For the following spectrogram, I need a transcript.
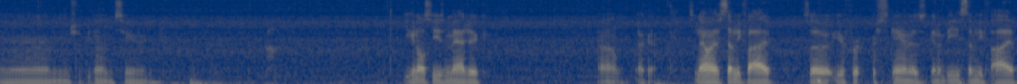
And should be done soon. You can also use magic. Um, okay. So now I have 75. So your first scan is going to be 75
